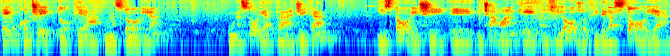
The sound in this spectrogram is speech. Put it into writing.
è un concetto che ha una storia, una storia tragica, gli storici e diciamo anche i filosofi della storia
